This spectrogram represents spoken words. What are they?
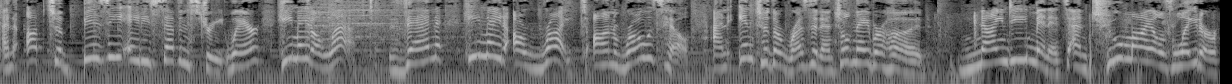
and up to busy 87th Street, where he made a left. Then he made a right on Rose Hill and into the residential neighborhood. 90 minutes and two miles later,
